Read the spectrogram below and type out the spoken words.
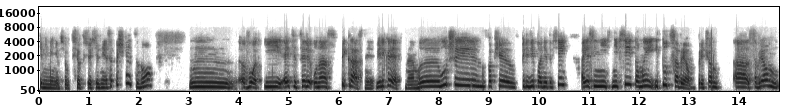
тем не менее, все, все, все сильнее сокращается, но Вот. И эти цели у нас прекрасные, великолепные. Мы лучшие вообще впереди планеты всей. А если не, не всей, то мы и тут соврем. Причем э, соврем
